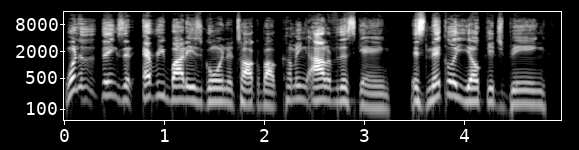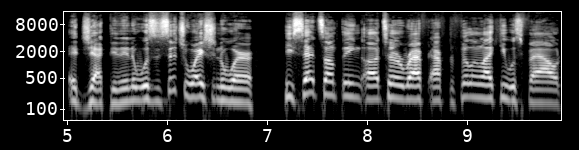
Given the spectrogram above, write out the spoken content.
one of the things that everybody is going to talk about coming out of this game is Nikola Jokic being ejected. And it was a situation where he said something uh, to a ref after feeling like he was fouled.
